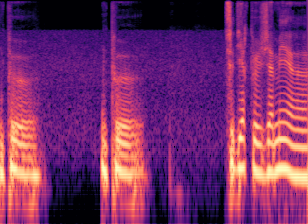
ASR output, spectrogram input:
on peut, on peut se dire que jamais euh,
